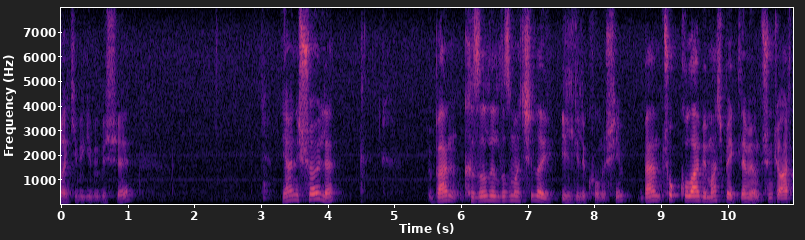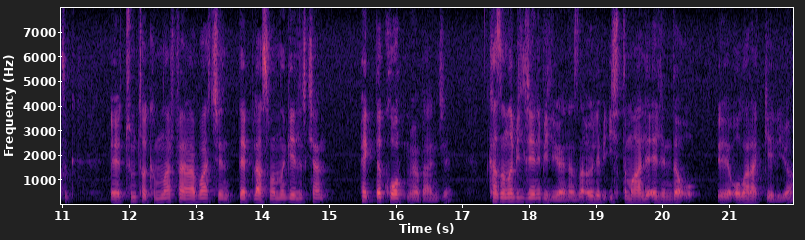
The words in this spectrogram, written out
rakibi gibi bir şey. Yani şöyle ben Kızıl Yıldız maçıyla ilgili konuşayım. Ben çok kolay bir maç beklemiyorum. Çünkü artık e, tüm takımlar Fenerbahçe'nin deplasmanına gelirken pek de korkmuyor bence. Kazanabileceğini biliyor en azından. Öyle bir ihtimali elinde e, olarak geliyor.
